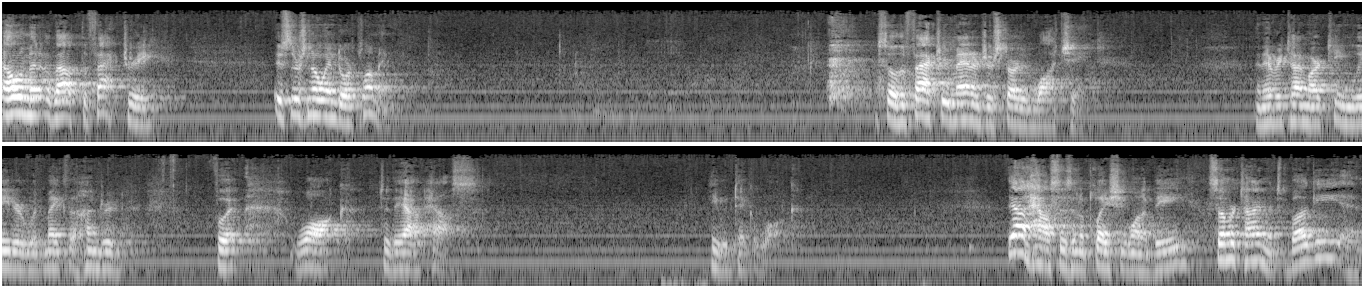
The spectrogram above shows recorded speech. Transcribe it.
element about the factory is there's no indoor plumbing. So the factory manager started watching. And every time our team leader would make the 100 foot walk to the outhouse, he would take a walk. The outhouse isn't a place you want to be. Summertime, it's buggy and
